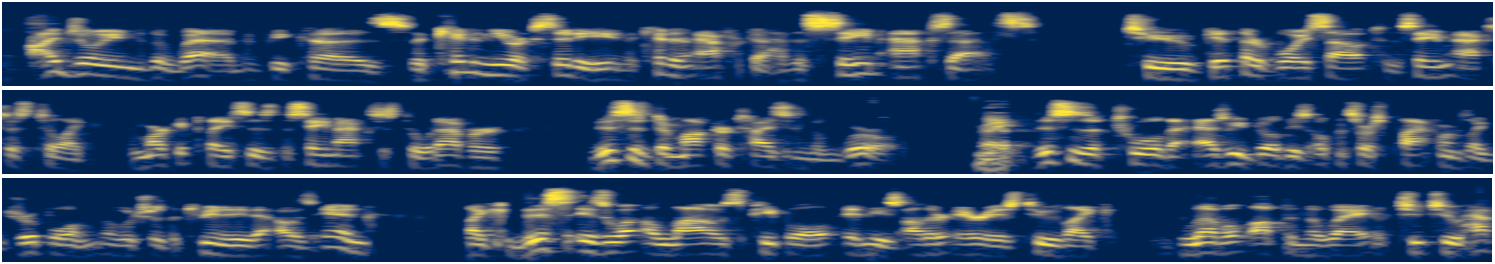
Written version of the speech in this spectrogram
I joined the web because the kid in New York City and the kid in Africa have the same access to get their voice out, to the same access to like the marketplaces, the same access to whatever. This is democratizing the world, right? Yeah. This is a tool that as we build these open source platforms like Drupal, which is the community that I was in, like this is what allows people in these other areas to like level up in the way to to have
